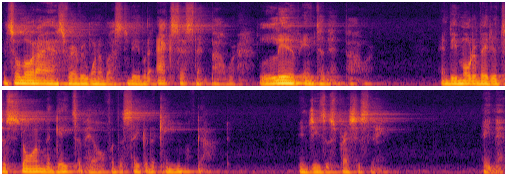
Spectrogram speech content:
And so, Lord, I ask for every one of us to be able to access that power, live into that power, and be motivated to storm the gates of hell for the sake of the kingdom of God. In Jesus' precious name. Amen.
